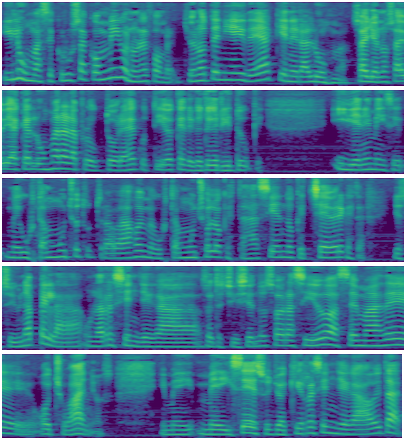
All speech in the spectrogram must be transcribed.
Y Luzma se cruza conmigo en una alfombra. Yo no tenía idea quién era Luzma. O sea, yo no sabía que Luzma era la productora ejecutiva que que y viene y me dice, me gusta mucho tu trabajo y me gusta mucho lo que estás haciendo, qué chévere que estás. Yo soy una pelada, una recién llegada, o sea, te estoy diciendo, eso habrá sido hace más de ocho años. Y me, me dice eso, yo aquí recién llegado y tal.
